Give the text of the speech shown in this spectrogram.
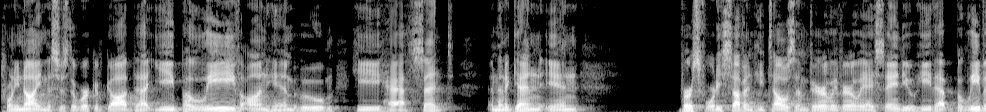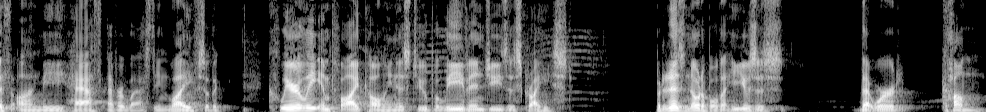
29, this is the work of God, that ye believe on him whom he hath sent. And then again in verse 47, he tells them, Verily, verily, I say unto you, he that believeth on me hath everlasting life. So the clearly implied calling is to believe in Jesus Christ. But it is notable that he uses that word come.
